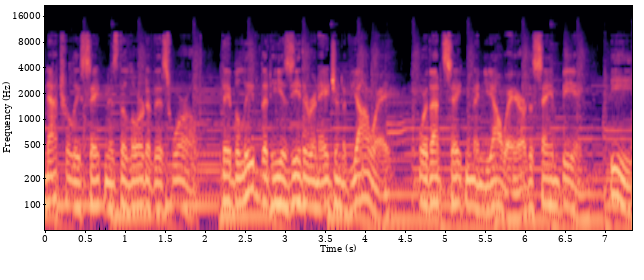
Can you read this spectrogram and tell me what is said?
naturally Satan is the lord of this world. They believe that he is either an agent of Yahweh, or that Satan and Yahweh are the same being. E,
